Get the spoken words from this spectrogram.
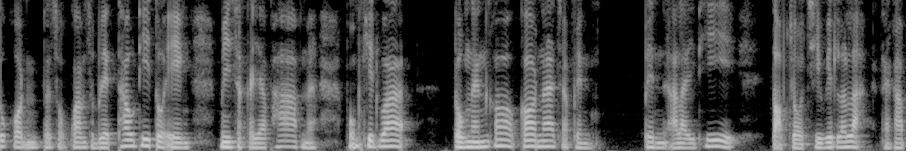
ทุกคนประสบความสำเร็จเท่าที่ตัวเองมีศักยภาพนะผมคิดว่าตรงนั้นก็ก็น่าจะเป็นเป็นอะไรที่ ตอบโจทย์ชีวิตแล้วล่ะนะครับ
